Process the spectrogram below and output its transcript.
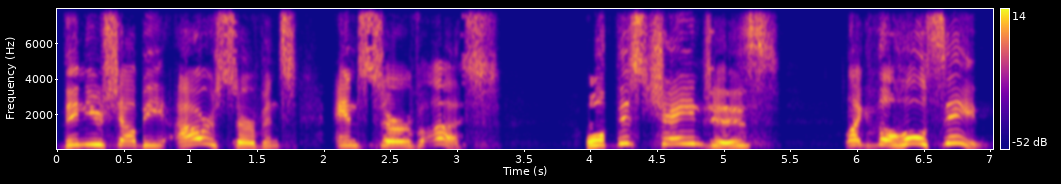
then you shall be our servants and serve us. Well, this changes like the whole scene.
